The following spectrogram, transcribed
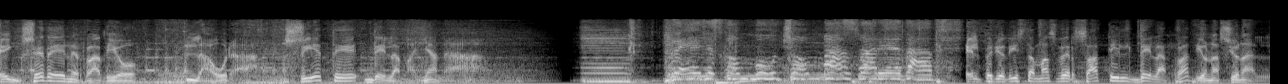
En CDN Radio, la hora 7 de la mañana. Reyes con mucho más variedad. El periodista más versátil de la Radio Nacional.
